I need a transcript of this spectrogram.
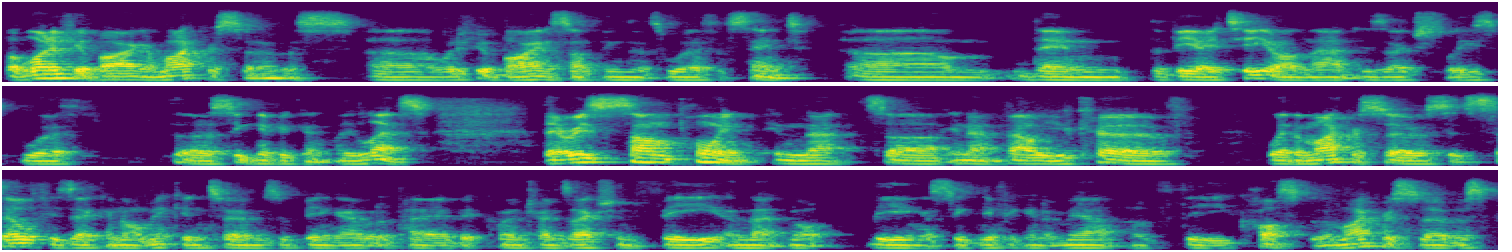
But what if you're buying a microservice? Uh, what if you're buying something that's worth a cent? Um, then the VAT on that is actually worth uh, significantly less. There is some point in that uh, in that value curve where the microservice itself is economic in terms of being able to pay a Bitcoin transaction fee and that not being a significant amount of the cost of the microservice.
